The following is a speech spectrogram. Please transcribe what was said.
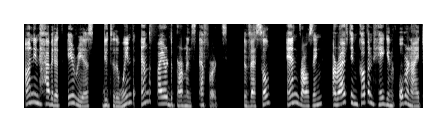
uninhabited areas due to the wind and the fire department's efforts. The vessel and Rousing arrived in Copenhagen overnight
